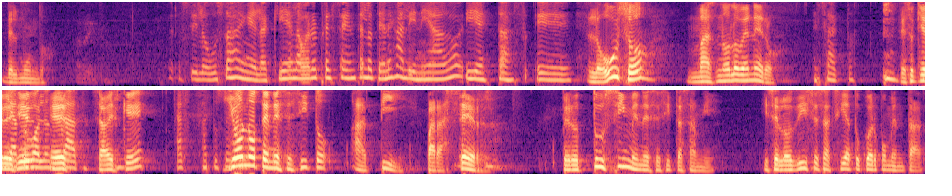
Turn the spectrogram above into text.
del mundo. Pero si lo usas en el aquí, en la hora, presente, lo tienes alineado y estás... eh, Lo uso, mas no lo venero. exacto. Eso quiere Y a tu decir, voluntad. es, ¿sabes qué? A, a tu Yo no te necesito a ti para ser, pero tú sí me necesitas a mí. Y se lo dices así a tu cuerpo mental.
